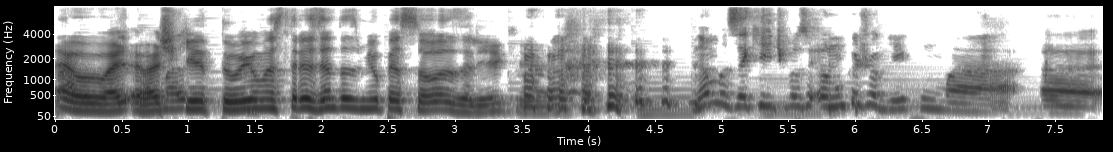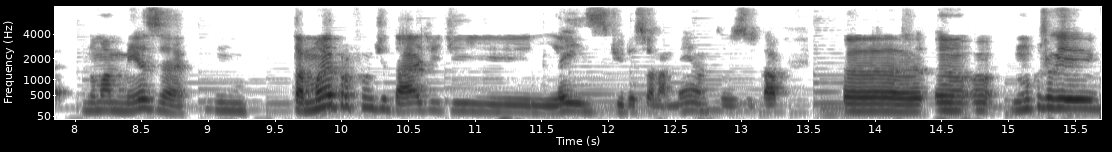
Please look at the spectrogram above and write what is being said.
não, não é, eu, eu acho mas... que tu e umas 300 mil pessoas ali. Que... não, mas é que, tipo, eu nunca joguei com uma. Uh, numa mesa com tamanha profundidade de leis, direcionamentos e tal. Uh, uh, nunca joguei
